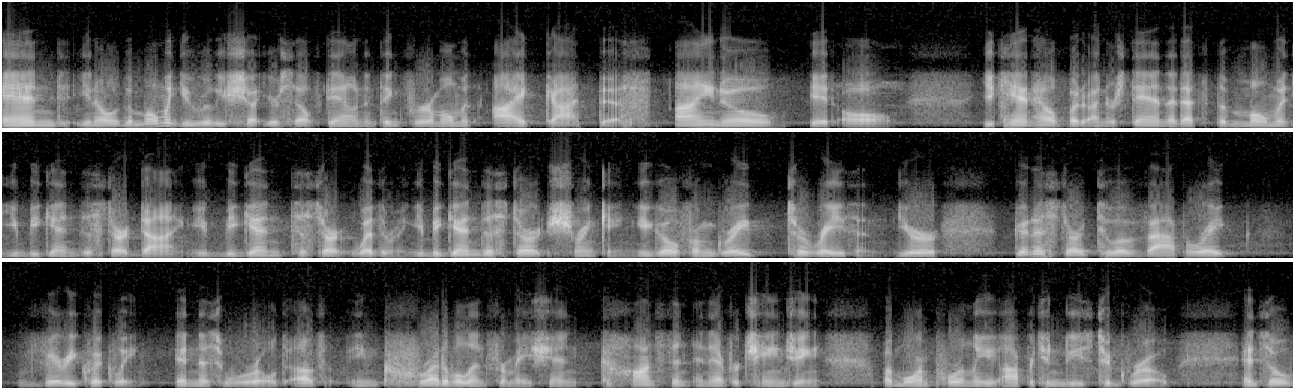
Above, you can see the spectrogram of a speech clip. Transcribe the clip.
And, you know, the moment you really shut yourself down and think for a moment, I got this. I know it all. You can't help but understand that that's the moment you begin to start dying. You begin to start withering. You begin to start shrinking. You go from grape to raisin. You're going to start to evaporate very quickly in this world of incredible information, constant and ever changing, but more importantly, opportunities to grow. And so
